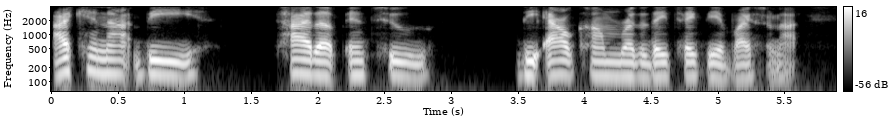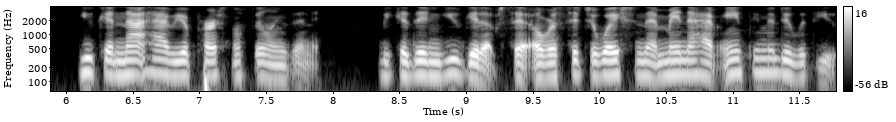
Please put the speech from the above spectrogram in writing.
I cannot be tied up into the outcome, whether they take the advice or not. You cannot have your personal feelings in it because then you get upset over a situation that may not have anything to do with you.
